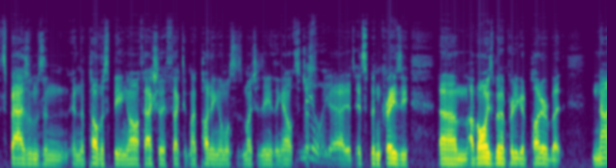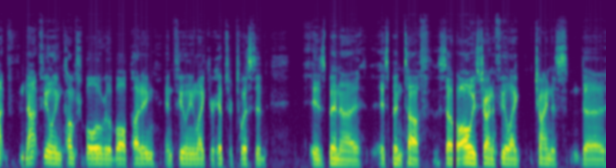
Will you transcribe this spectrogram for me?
spasms and and the pelvis being off actually affected my putting almost as much as anything else. Just Really? yeah it, it's been crazy. Um, i've always been a pretty good putter but not not feeling comfortable over the ball putting and feeling like your hips are twisted has been uh it's been tough. So always trying to feel like trying to, to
